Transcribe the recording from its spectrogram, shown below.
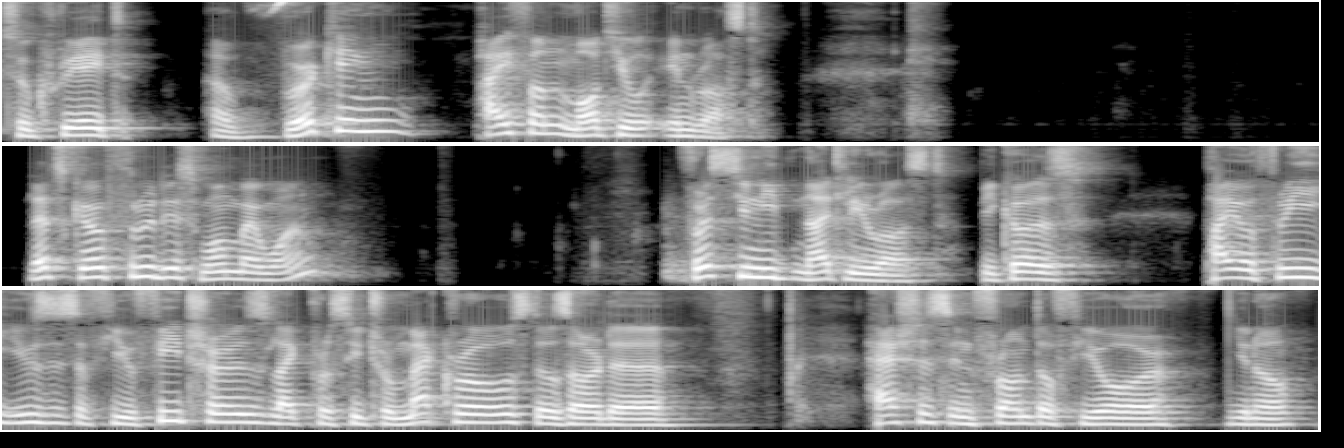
to create a working Python module in Rust. Let's go through this one by one. First, you need nightly Rust because PyO3 uses a few features like procedural macros. Those are the hashes in front of your, you know,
